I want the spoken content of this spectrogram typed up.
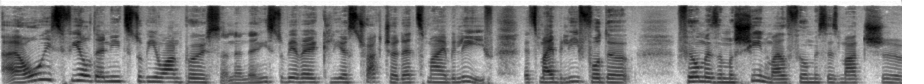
I always feel there needs to be one person and there needs to be a very clear structure. That's my belief. That's my belief for the film as a machine, while film is as much uh,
